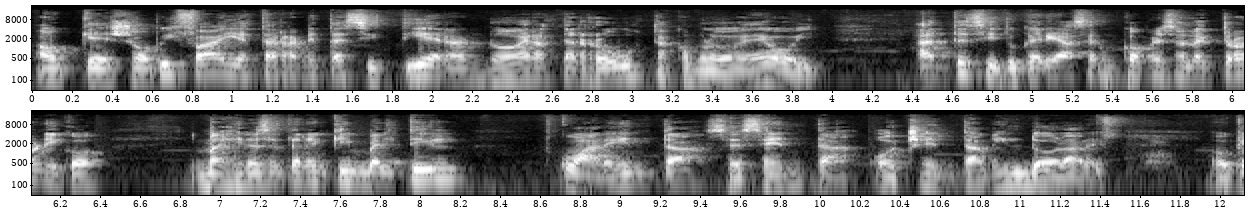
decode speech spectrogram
Aunque Shopify y esta herramienta existieran, no eran tan robustas como lo de hoy. Antes, si tú querías hacer un comercio electrónico, imagínese tener que invertir 40, 60, 80 mil dólares. ¿Ok?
